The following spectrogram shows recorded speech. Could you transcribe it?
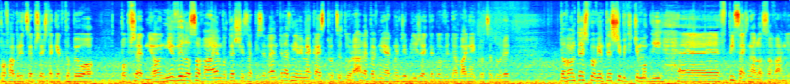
po fabryce przejść tak jak to było poprzednio. Nie wylosowałem, bo też się zapisywałem. Teraz nie wiem jaka jest procedura, ale pewnie jak będzie bliżej tego wydawania i procedury, to Wam też powiem, też się będziecie mogli e, wpisać na losowanie.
